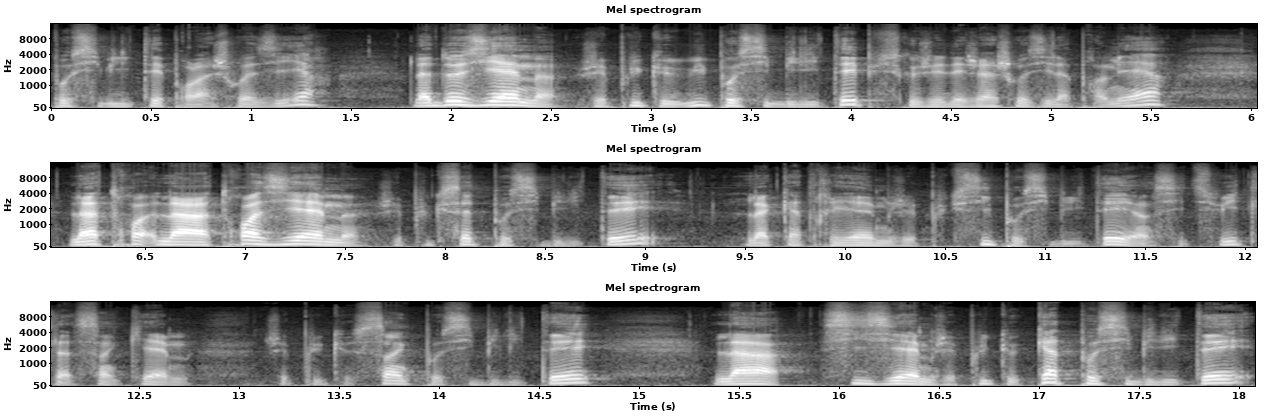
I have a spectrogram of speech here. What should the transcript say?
possibilités pour la choisir. La deuxième, j'ai plus que 8 possibilités puisque j'ai déjà choisi la première. La, troisième, j'ai plus que 7 possibilités. La quatrième, j'ai plus que 6 possibilités, et ainsi de suite. La cinquième, j'ai plus que 5 possibilités. La sixième, j'ai plus que 4 possibilités.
